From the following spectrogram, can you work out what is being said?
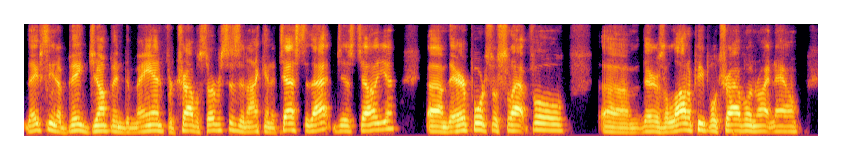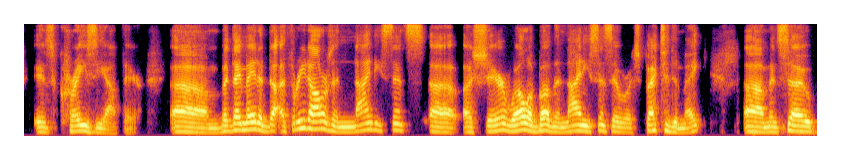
They've seen a big jump in demand for travel services, and I can attest to that. Just tell you, um, the airports were slap full. Um, there's a lot of people traveling right now. It's crazy out there. Um, but they made a, a three dollars and ninety cents uh, a share, well above the ninety cents they were expected to make. Um, and so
